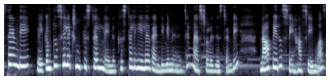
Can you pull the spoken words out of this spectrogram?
నమస్తే అండి. Welcome to Srilakshmi crystal. నేను crystal healer and divine energy astrologist అండి. నా పేరు స్నేహ శ్రీనివాస్.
